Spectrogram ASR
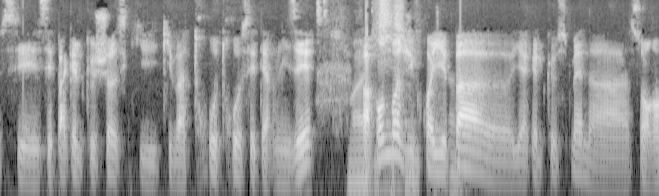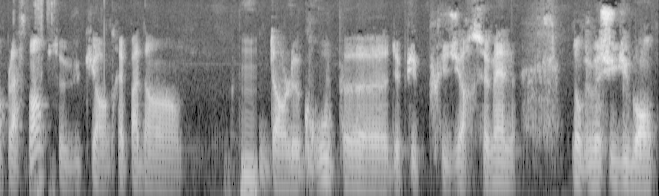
c'est c'est pas quelque chose qui, qui va trop trop s'éterniser. Par contre, moi, j'y croyais pas euh, il y a quelques semaines à son remplacement, parce que vu qu'il rentrait pas dans hmm. dans le groupe euh, depuis plusieurs semaines, donc je me suis dit bon,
